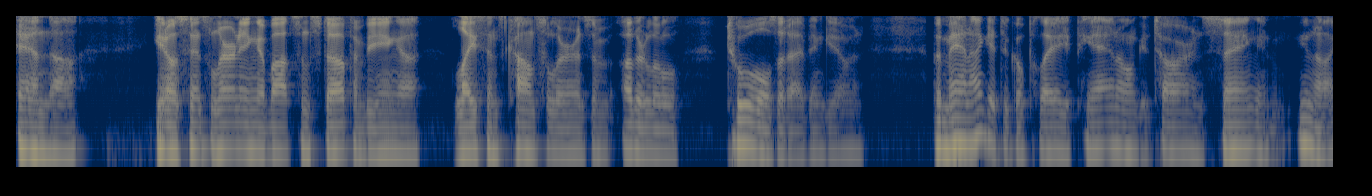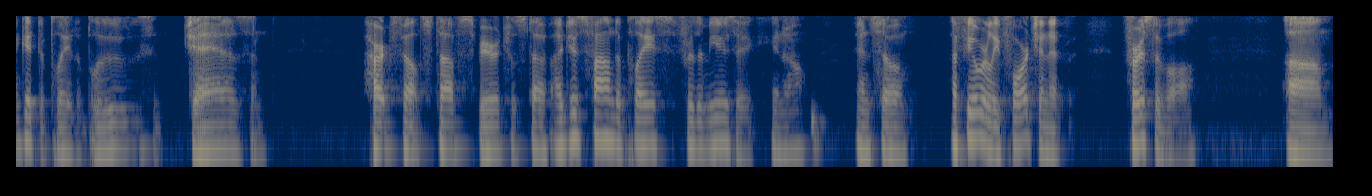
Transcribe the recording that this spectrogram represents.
And, uh, you know, since learning about some stuff and being a licensed counselor and some other little tools that I've been given. But man, I get to go play piano and guitar and sing, and you know, I get to play the blues and jazz and heartfelt stuff, spiritual stuff. I just found a place for the music, you know, and so I feel really fortunate, first of all. Um,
